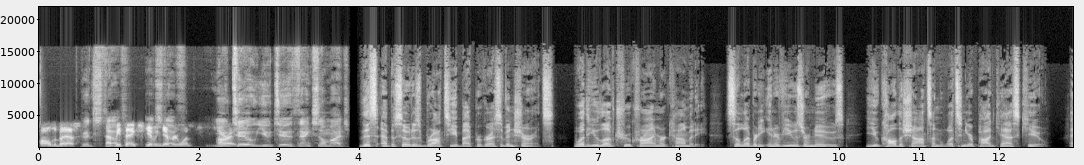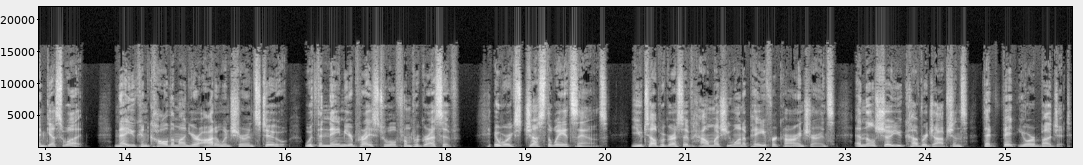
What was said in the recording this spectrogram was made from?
All the best. Good stuff. Happy Thanksgiving Good to everyone. You All right. too. You too. Thanks so much. This episode is brought to you by Progressive Insurance. Whether you love true crime or comedy, celebrity interviews or news, you call the shots on what's in your podcast queue. And guess what? Now you can call them on your auto insurance too with the Name Your Price tool from Progressive. It works just the way it sounds. You tell Progressive how much you want to pay for car insurance, and they'll show you coverage options that fit your budget.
